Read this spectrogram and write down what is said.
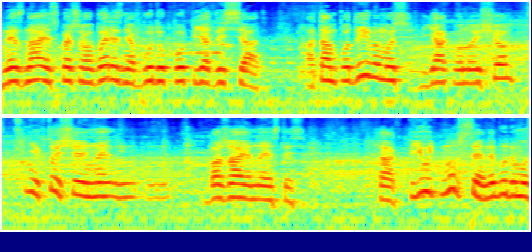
не знаю, з 1 березня буду по 50. А там подивимось, як воно і що. Ні, хто ще не бажає нестись. Так, п'ють, ну все, не будемо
